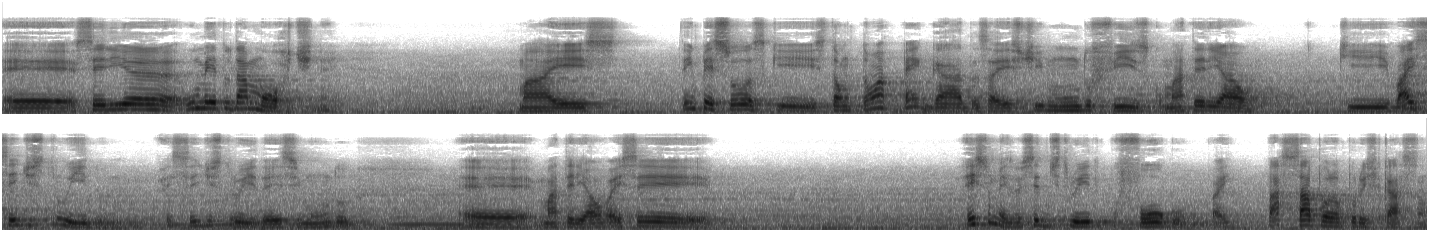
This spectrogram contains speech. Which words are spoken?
é, seria o medo da morte, né? Mas tem pessoas que estão tão apegadas a este mundo físico, material, que vai ser destruído. vai ser destruída. Esse mundo é, material vai ser. É isso mesmo, vai ser destruído por fogo, vai passar por uma purificação.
